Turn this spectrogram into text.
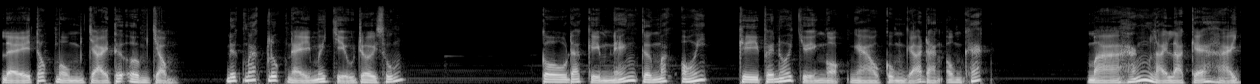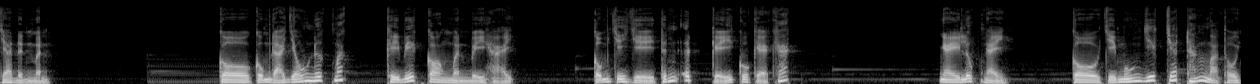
Lệ tóc mùng chạy tới ôm chồng, Nước mắt lúc này mới chịu rơi xuống. Cô đã kìm nén cơn mắt ối Khi phải nói chuyện ngọt ngào cùng gã đàn ông khác, Mà hắn lại là kẻ hại gia đình mình. Cô cũng đã giấu nước mắt Khi biết con mình bị hại. Cũng chỉ vì tính ích kỷ của kẻ khác. Ngay lúc này, Cô chỉ muốn giết chết hắn mà thôi.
